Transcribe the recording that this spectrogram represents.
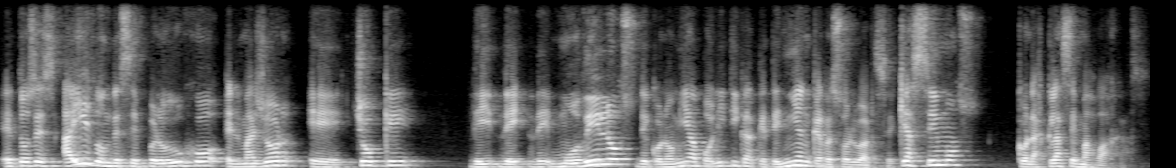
Entonces ahí es donde se produjo el mayor eh, choque de, de, modelos de economía política que tenían que resolverse. ¿Qué hacemos con las clases más bajas?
